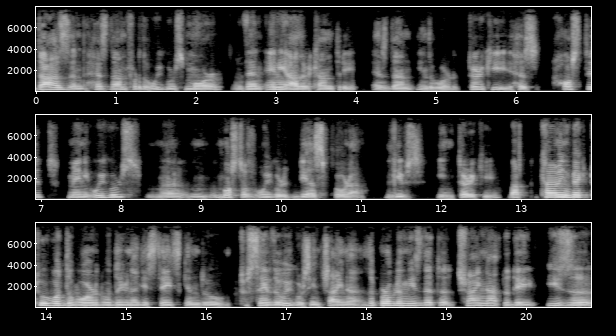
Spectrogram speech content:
does and has done for the Uyghurs more than any other country has done in the world. Turkey has hosted many Uyghurs. Uh, most of Uyghur diaspora lives in Turkey. But coming back to what the world, what the United States can do to save the Uyghurs in China, the problem is that uh, China today is uh,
